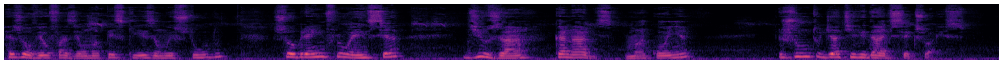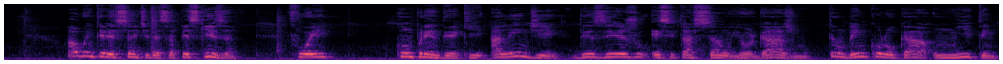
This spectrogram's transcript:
resolveu fazer uma pesquisa, um estudo sobre a influência de usar cannabis, maconha, junto de atividades sexuais. Algo interessante dessa pesquisa foi compreender que, além de desejo, excitação e orgasmo, também colocar um item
